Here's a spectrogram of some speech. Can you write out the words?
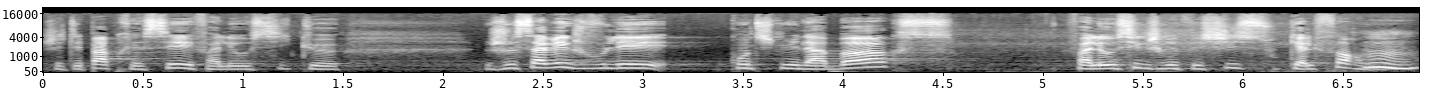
J'étais pas pressée. Il fallait aussi que. Je savais que je voulais continuer la boxe. Il fallait aussi que je réfléchisse sous quelle forme. Mm.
